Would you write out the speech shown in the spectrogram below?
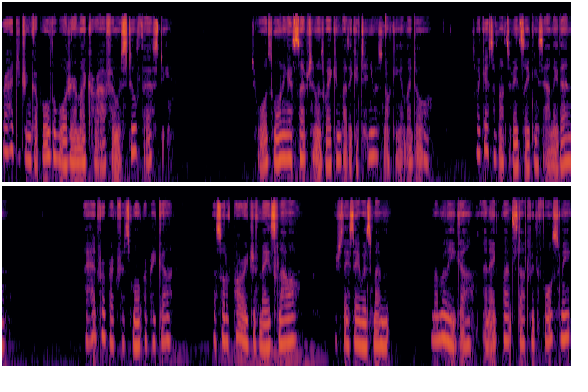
for I had to drink up all the water in my carafe and was still thirsty. Towards morning, I slept and was wakened by the continuous knocking at my door, so I guess I must have been sleeping soundly then. I had for breakfast more paprika a sort of porridge of maize flour, which they say was mam- mamaliga, an eggplant stuffed with forcemeat,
